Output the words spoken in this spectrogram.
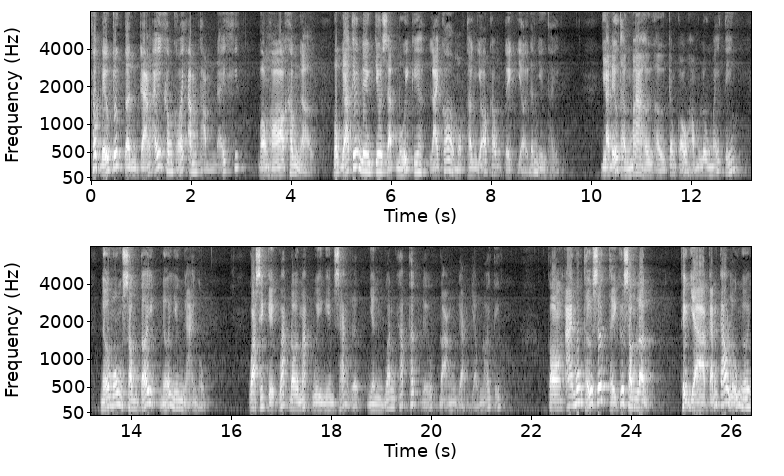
Thất điểu trước tình trạng ấy không khỏi âm thầm nể khiếp. Bọn họ không ngờ, một gã thiếu niên chưa sạch mũi kia lại có một thân võ công tuyệt vời đến như thế. Và điểu thần ma hừ hừ trong cổ họng luôn mấy tiếng, nửa muốn xông tới, nửa nhưng ngại ngùng. Hoa sĩ Kiệt quát đôi mắt uy nghiêm sáng rực, nhìn quanh khắp thất điểu, đoạn gần giọng nói tiếp. Còn ai muốn thử sức thì cứ xông lên. Thiếu già cảnh cáo lũ ngươi,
